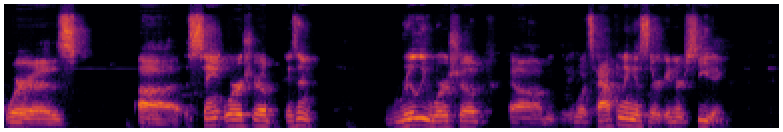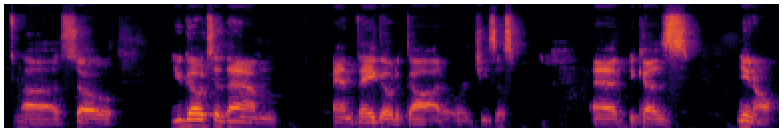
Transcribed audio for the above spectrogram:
whereas uh, saint worship isn't really worship. Um, what's happening is they're interceding. Uh, so you go to them and they go to God or Jesus, uh, because you know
